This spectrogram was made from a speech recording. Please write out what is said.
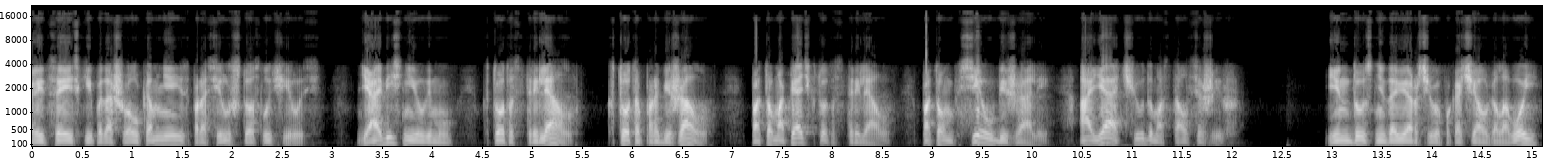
Полицейский подошел ко мне и спросил, что случилось. Я объяснил ему, кто-то стрелял, кто-то пробежал, потом опять кто-то стрелял, потом все убежали, а я чудом остался жив. Индус недоверчиво покачал головой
